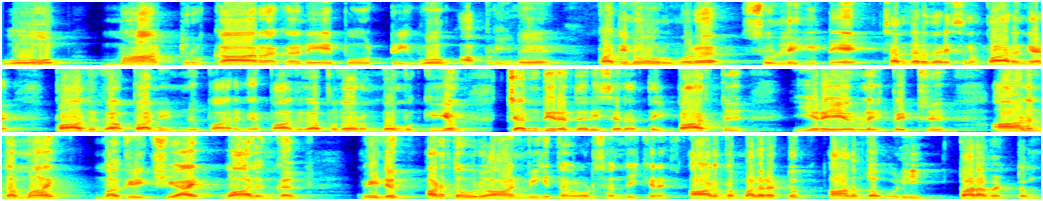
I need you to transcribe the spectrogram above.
ஓம் ஓம் மாத்ருகாரகனே போற்றி ஓம் அப்படின்னு பதினோரு முறை சொல்லிக்கிட்டே சந்திர தரிசனம் பாருங்க. பாதுகாப்பாக நின்று பாருங்க. பாதுகாப்பு தான் ரொம்ப முக்கியம். சந்திர தரிசனத்தை பார்த்து இறையருளை பெற்று ஆனந்தமாய் மகிழ்ச்சியாய் வாழுங்கள். மீண்டும் அடுத்த ஒரு ஆன்மீக தகவலோடு சந்திக்கிறேன். ஆனந்தம் மலரட்டும். ஆனந்த ஒளி பரவட்டும்.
